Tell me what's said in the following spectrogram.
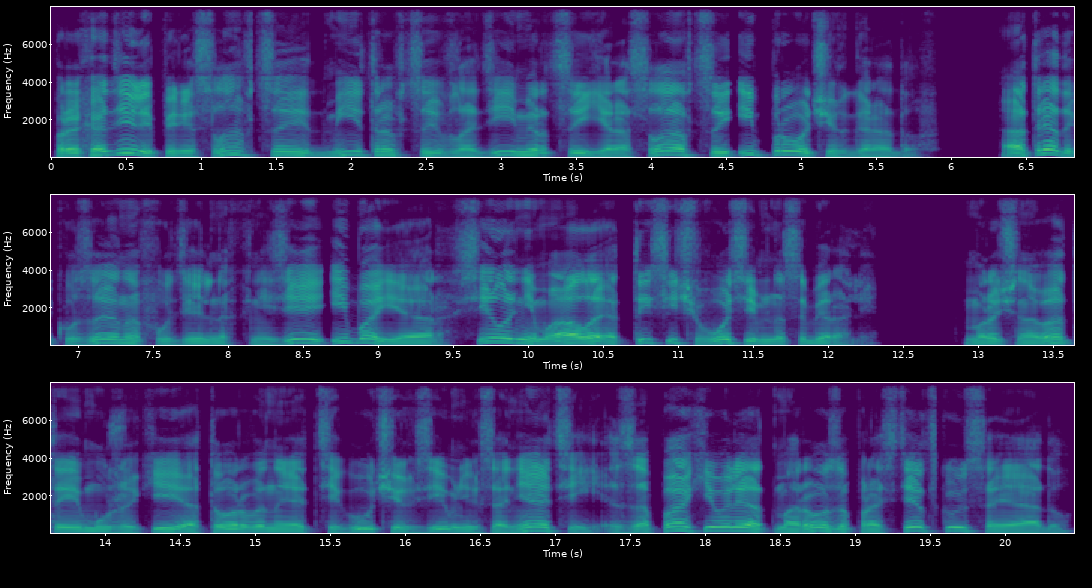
Проходили переславцы, дмитровцы, владимирцы, ярославцы и прочих городов. Отряды кузенов, удельных князей и бояр, сила немалая, тысяч восемь насобирали. Мрачноватые мужики, оторванные от тягучих зимних занятий, запахивали от мороза простецкую сряду,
